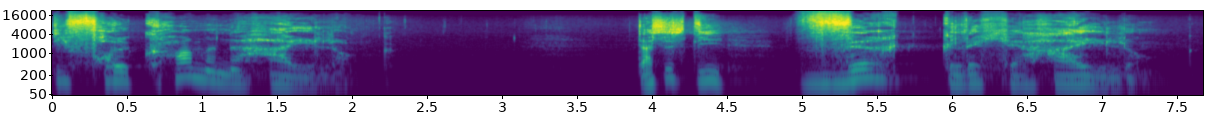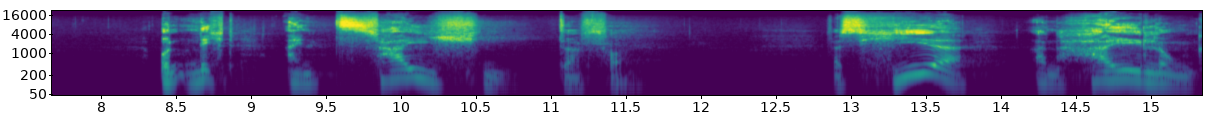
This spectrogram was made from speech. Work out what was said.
die vollkommene Heilung. Das ist die wirkliche Heilung und nicht ein Zeichen davon. Was hier an Heilung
